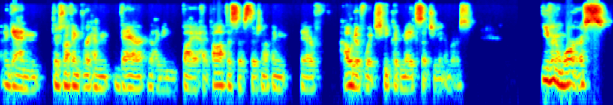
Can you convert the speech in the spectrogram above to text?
again, there's nothing for him there. I mean, by hypothesis, there's nothing there out of which he could make such a universe even worse,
